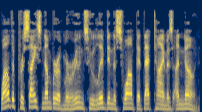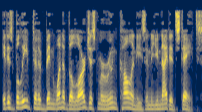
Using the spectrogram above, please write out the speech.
While the precise number of Maroons who lived in the swamp at that time is unknown, it is believed to have been one of the largest Maroon colonies in the United States.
